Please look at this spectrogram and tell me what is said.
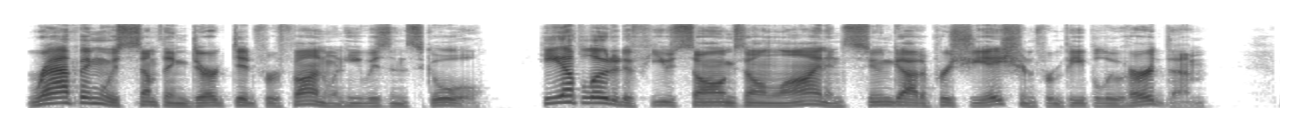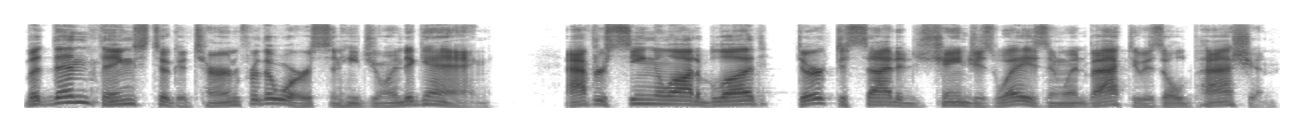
Rapping was something Durk did for fun when he was in school. He uploaded a few songs online and soon got appreciation from people who heard them. But then things took a turn for the worse and he joined a gang. After seeing a lot of blood, Durk decided to change his ways and went back to his old passion.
